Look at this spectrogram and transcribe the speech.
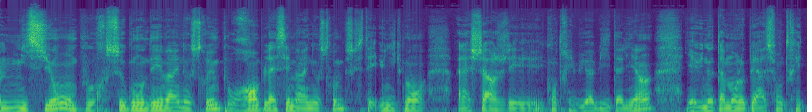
missions pour seconder Mare Nostrum, pour remplacer Mare Nostrum, puisque c'était uniquement à la charge des contribuables italiens. Il y a eu notamment l'opération Triton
